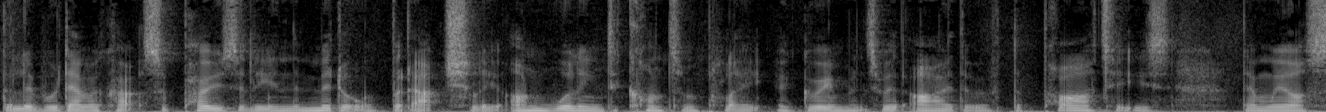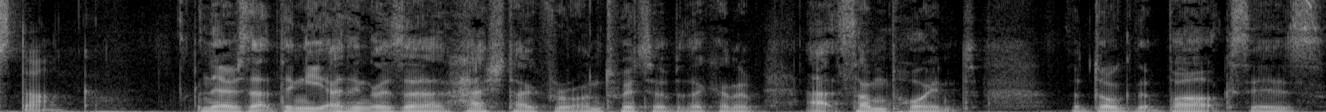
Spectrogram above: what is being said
the Liberal Democrats supposedly in the middle, but actually unwilling to contemplate agreements with either of the parties, then we are stuck. And there's that thing. I think there's a hashtag for it on Twitter, but they're kind of at some point the dog that barks is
